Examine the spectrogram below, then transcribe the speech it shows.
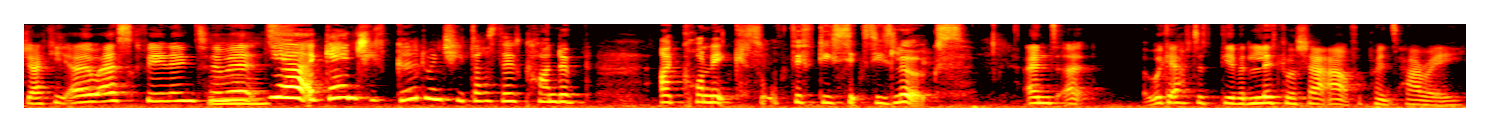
Jackie O esque feeling to it. Yeah, again, she's good when she does those kind of iconic sort of 50s, 60s looks. And uh, we have to give a little shout out for Prince Harry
